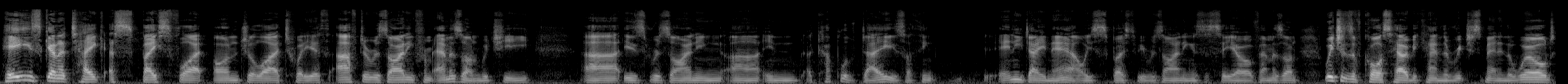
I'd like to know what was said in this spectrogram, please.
he's going to take a space flight on July 20th after resigning from Amazon, which he uh, is resigning uh, in a couple of days. I think any day now he's supposed to be resigning as the CEO of Amazon, which is, of course, how he became the richest man in the world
